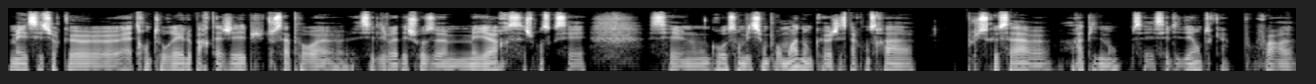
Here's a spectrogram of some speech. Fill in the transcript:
Mais c'est sûr que euh, être entouré, le partager, puis tout ça pour essayer de livrer des choses meilleures, je pense que c'est c'est une grosse ambition pour moi. Donc j'espère qu'on sera plus que ça rapidement. C'est l'idée en tout cas pour pouvoir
